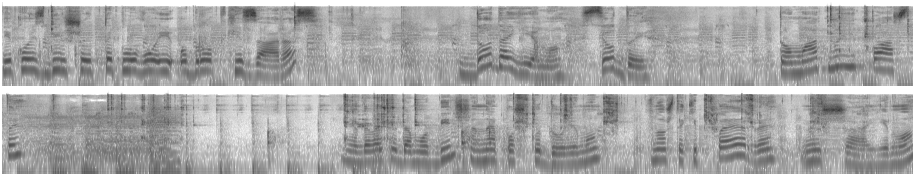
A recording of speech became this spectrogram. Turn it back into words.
якоїсь більшої теплової обробки зараз. Додаємо сюди томатної пасти. Ні, давайте дамо більше, не пошкодуємо. Знову ж таки перемішаємо.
